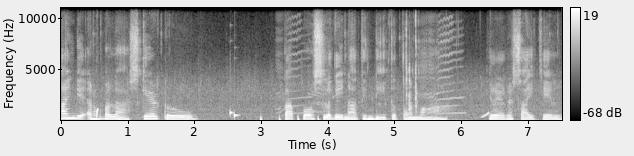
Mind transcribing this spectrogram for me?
Ah, hindi. Ano pala? Scarecrow. Tapos, lagay natin dito tong mga i-recycle.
